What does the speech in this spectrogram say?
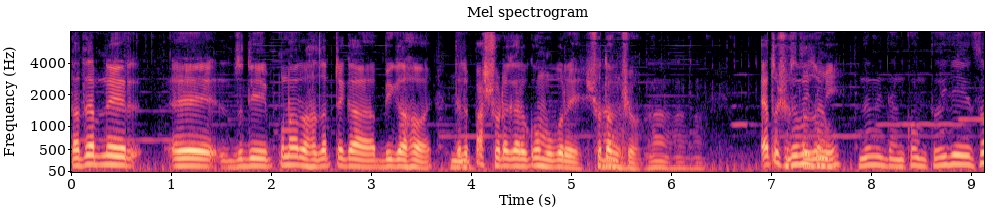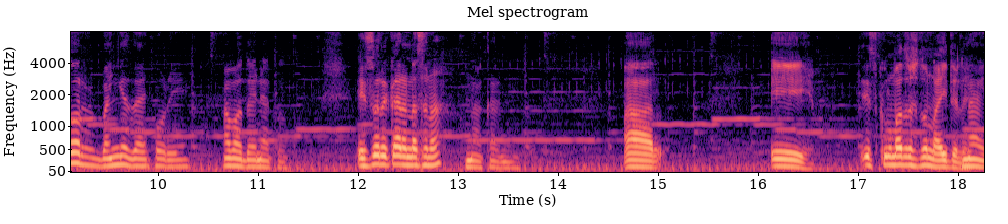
তাতে আপনার যদি পনেরো হাজার টাকা বিঘা হয় তাহলে পাঁচশো টাকার কম উপরে শতাংশ। হ্যাঁ হ্যাঁ হ্যাঁ এত সস্তা জমির জমি? জমির দাম কম তো ওই যে চর ভাঙ্গে যায় পরে আবাদ হয় না তো। এই চরে কারেন্ট আছে না? না কারণে আর এই স্কুল মাদ্রাসা তো নাই তাহলে? নাই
